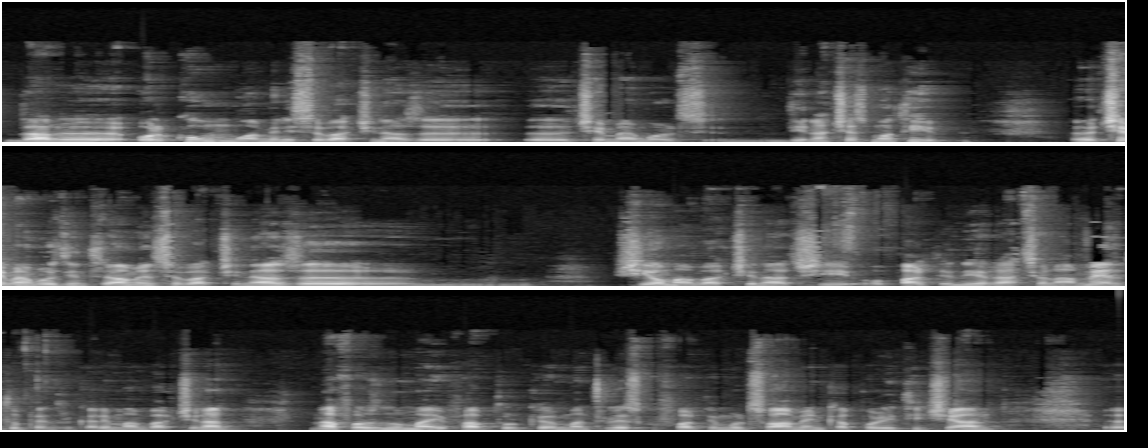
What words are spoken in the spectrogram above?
Dar uh, oricum oamenii se vaccinează cei mai mulți din acest motiv. Cei mai mulți dintre oameni se vaccinează și eu m-am vaccinat și o parte din raționamentul pentru care m-am vaccinat N-a fost numai faptul că mă întâlnesc cu foarte mulți oameni ca politician, uh,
